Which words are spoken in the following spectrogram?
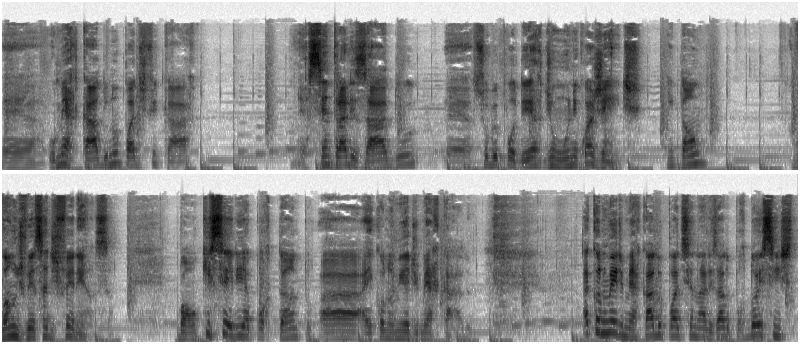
é, o mercado não pode ficar é, centralizado é, sob o poder de um único agente. Então, vamos ver essa diferença. Bom, o que seria, portanto, a, a economia de mercado? A economia de mercado pode ser analisada por dois,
